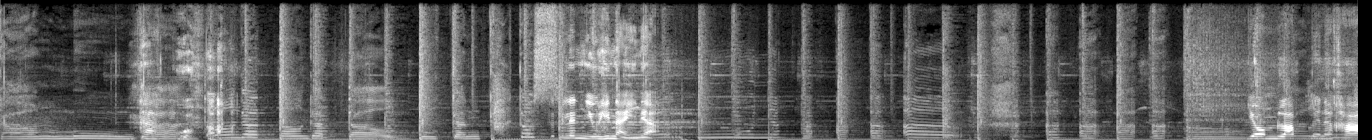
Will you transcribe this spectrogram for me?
Kamu Dah, gua gatal gatal gatal Bukankah kau จะไปเล่นนิ้วที่ไหนเนี่ย ยอมรับเลยนะคะ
